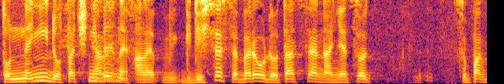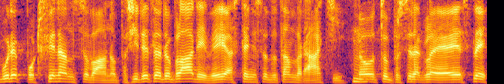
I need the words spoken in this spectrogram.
to není dotační biznis. Ale když se seberou dotace na něco, co pak bude podfinancováno. Přijdete do vlády vy a stejně se to tam vrátí. Hmm. No, to prostě takhle je. Jestli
